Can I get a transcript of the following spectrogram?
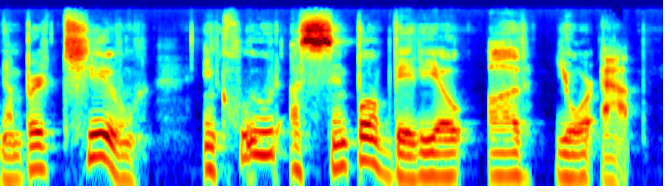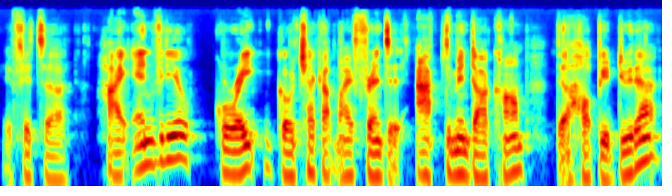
Number two, include a simple video of your app. If it's a high end video, great. Go check out my friends at apptamin.com. They'll help you do that,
